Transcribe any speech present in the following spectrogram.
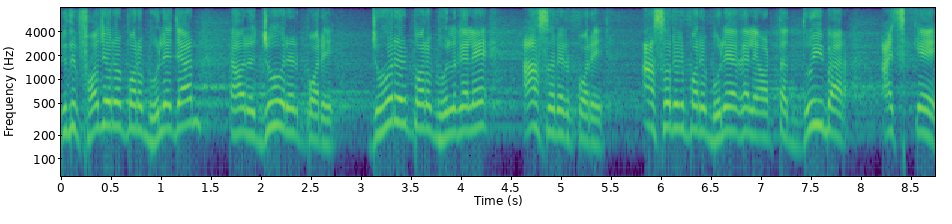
যদি ফজরের পরে ভুলে যান, তাহলে জোহরের পরে। জোহরের পরে ভুল গেলে আসরের পরে। আসরের পরে ভুলে গেলে অর্থাৎ দুইবার আজকে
